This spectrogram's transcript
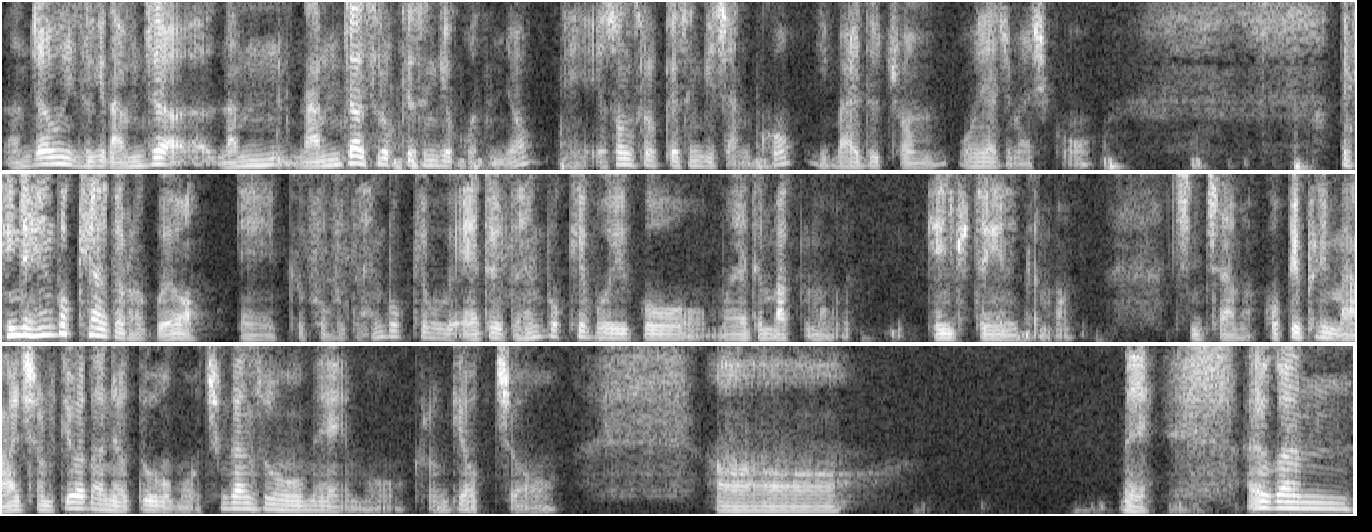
남자분이 되게 남자 남 남자스럽게 생겼거든요. 예, 여성스럽게 생기지 않고 이 말도 좀 오해하지 마시고 굉장히 행복해 하더라고요. 예, 그 부부도 행복해 보이고 애들도 행복해 보이고 뭐 애들 막 뭐 개인 주택이니까 막 진짜 막 고삐 풀린 망아지처럼 뛰어다녀도 뭐 층간소음에 뭐 그런 게 없죠. 어, 네. 하여간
